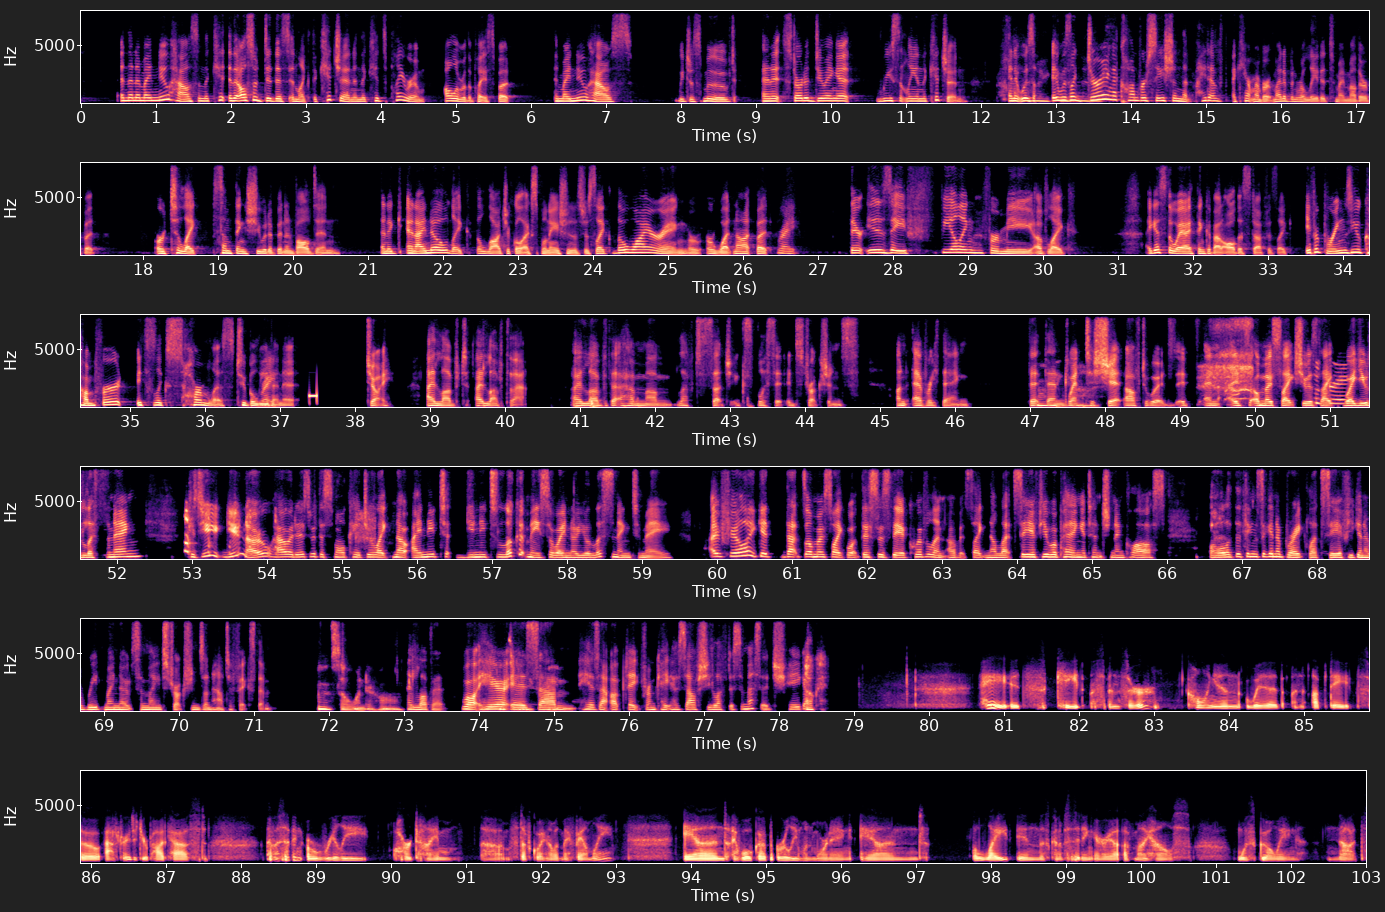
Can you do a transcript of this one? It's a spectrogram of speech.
and then in my new house, and the kid, and they also did this in like the kitchen and the kids' playroom, all over the place. But in my new house, we just moved, and it started doing it recently in the kitchen. And it Oh was my it was like during a conversation that might have I can't remember it might have been related to my mother, but or to like something she would have been involved in. And and I know like the logical explanation is just like the wiring or or whatnot, but Right. there is a feeling for me of like I guess the way I think about all this stuff is like if it brings you comfort, it's like harmless to believe Right. in it. Joy. I loved I loved that. I loved that her mum left such explicit instructions on everything that Oh then went to shit afterwards. It and it's almost like she was like, great. "Were you listening?" Because you you know how it is with the small kid. You're like, "No, I need to. You need to look at me so I know you're listening to me." I feel like it. That's almost like what this was the equivalent of. It's like, now let's see if you were paying attention in class all of the things are going to break. Let's see if you're going to read my notes and my instructions on how to fix them. Mm, so wonderful. I love it. Well, here That's is um here's our update from Kate herself. She left us a message. Here you go. Okay. Hey, it's Kate Spencer calling in with an update. So, after I did your podcast, I was having a really hard time, um, stuff going on with my family. And I woke up early one morning and a light in this kind of sitting area of my house was going nuts,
